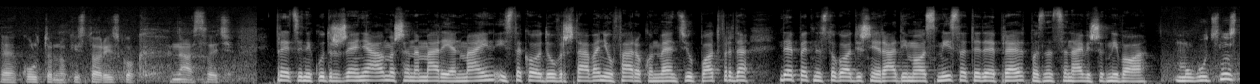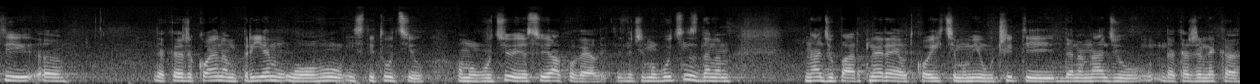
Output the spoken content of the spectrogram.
e, kulturnog istorijskog nasleđa. Predsednik udruženja Almašana Marijan Majin istakao da uvrštavanje u Faro konvenciju potvrda da je 15-godišnji rad imao smisla te da je prepoznat sa najvišeg nivoa. Mogućnosti e, da kaže, koje nam prijem u ovu instituciju omogućuju jesu jako velike. Znači, mogućnost da nam nađu partnere od kojih ćemo mi učiti, da nam nađu, da kažem, neka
